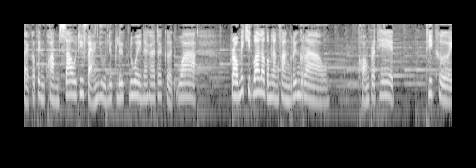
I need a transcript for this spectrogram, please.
แต่ก็เป็นความเศร้าที่แฝงอยู่ลึกๆด้วยนะคะ ถ้าเกิดว่าเราไม่คิดว่าเรากำลังฟังเรื่องราวของประเทศที่เคย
